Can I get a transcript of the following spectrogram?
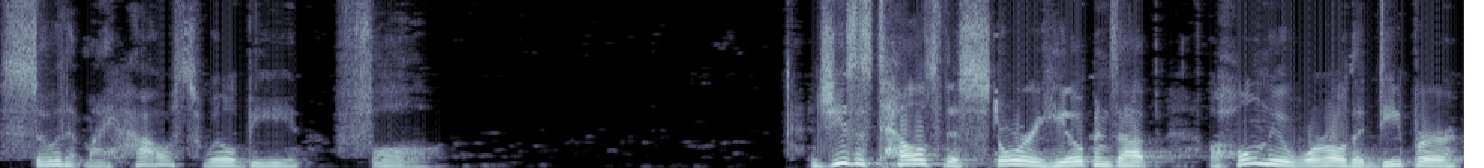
so that my house will be full. And Jesus tells this story. He opens up a whole new world, a deeper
